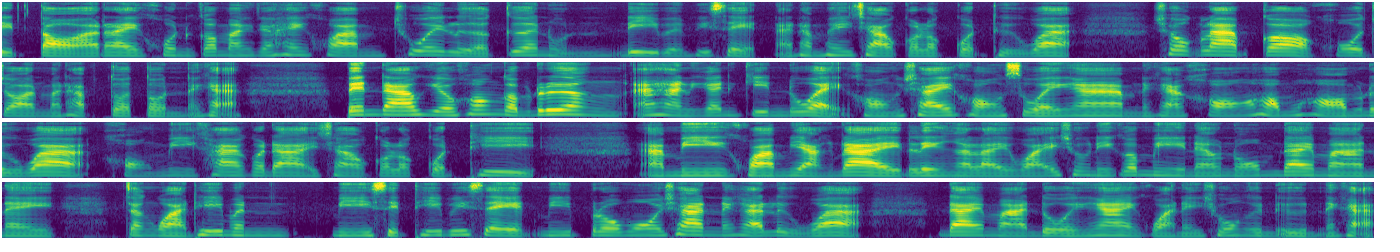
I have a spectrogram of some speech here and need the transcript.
ติดต่ออะไรคนก็มักจะให้ความช่วยเหลือเกื้อหนุนดีเป็นพิเศษนะทำให้ชาวกรกฎถือว่าโชคลาภก็โคจรมาทับตัวตนนะคะ เป็นดาวเกี่ยวข้องกับเรื่องอาหารการกินด้วยของใช้ของสวยงามนะคะของหอมๆหรือว่าของมีค่าก็ได้ ชาวกรกฎที่มีความอยากได้เลงอะไรไว้ ช่วงนี้ก็มีแนวโน้มได้มาในจังหวะที่มันมีสิทธิพิเศษ มีโปรโมชั่นนะคะหรือว่า ได้มาโดยง่ายกว่าในช่วงอื่นๆนะคะ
